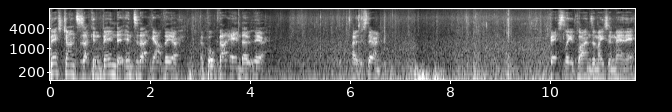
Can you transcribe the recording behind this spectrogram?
Best chance is I can bend it into that gap there and poke that end out there, out the stern. Best laid plans of mice and men, eh?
